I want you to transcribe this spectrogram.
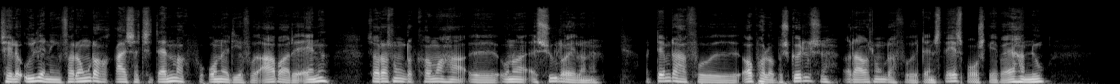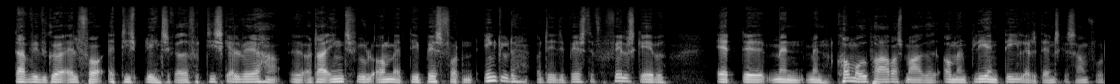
taler udlændinge. For der er nogen, der rejser til Danmark på grund af, at de har fået arbejde andet. Så er der også nogen, der kommer her øh, under asylreglerne. Og dem, der har fået ophold og beskyttelse, og der er også nogen, der har fået dansk statsborgerskab og er her nu, der vil vi gøre alt for, at de bliver integreret, for de skal være her. Øh, og der er ingen tvivl om, at det er bedst for den enkelte, og det er det bedste for fællesskabet, at øh, man, man kommer ud på arbejdsmarkedet, og man bliver en del af det danske samfund.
